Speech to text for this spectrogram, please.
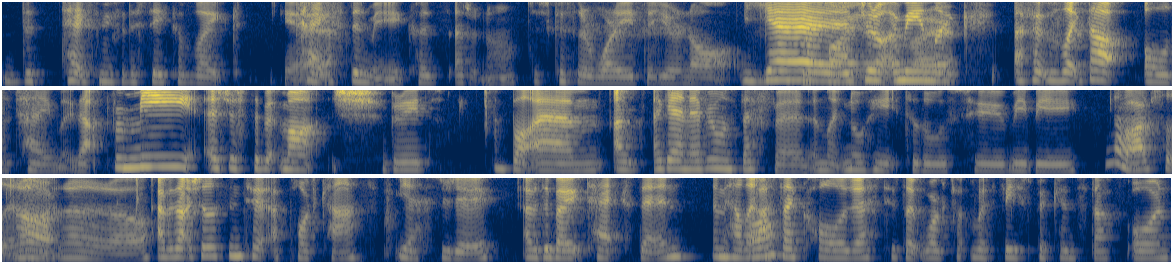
the text me for the sake of like Yeah. texting me because I don't know. Just because they're worried that you're not. Yeah, do you know what I mean? Like if it was like that all the time, like that for me, it's just a bit much. Agreed. But um, I, again, everyone's different, and like no hate to those who maybe. No, absolutely Uh, not. No, no, no. I was actually listening to a podcast yesterday. I was about texting, and they had like Oh. a psychologist who's like worked with Facebook and stuff on,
